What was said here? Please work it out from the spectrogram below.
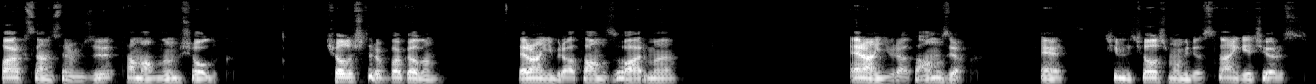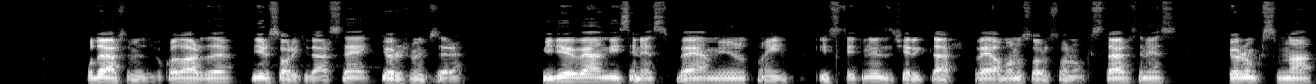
Park sensörümüzü tamamlamış olduk. Çalıştırıp bakalım. Herhangi bir hatamız var mı? Herhangi bir hatamız yok. Evet. Şimdi çalışma videosuna geçiyoruz. Bu dersimiz bu kadardı. Bir sonraki derste görüşmek üzere. Videoyu beğendiyseniz beğenmeyi unutmayın. İstediğiniz içerikler veya bana soru sormak isterseniz yorum kısmına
